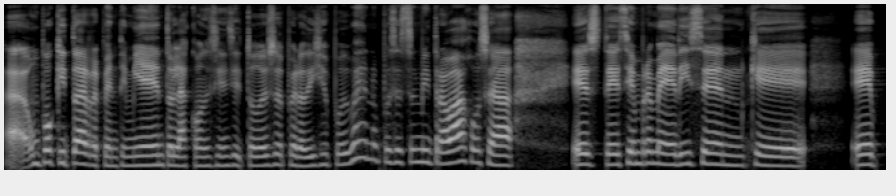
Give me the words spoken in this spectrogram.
ah, un poquito de arrepentimiento, la conciencia y todo eso, pero dije, pues bueno, pues este es mi trabajo, o sea, este, siempre me dicen que eh,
